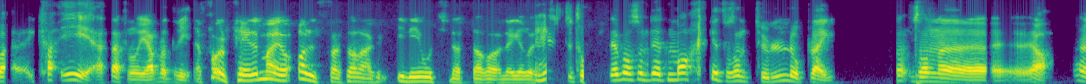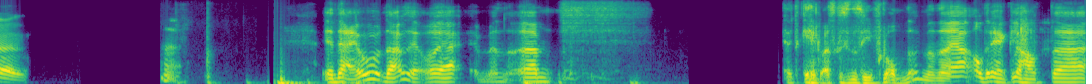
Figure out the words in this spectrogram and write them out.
bare, hva er dette for noe jævla drit? Ja, Folk filmer jo alt fra sånne idiotsnøtter og legger Det ut. helt utrolig. Det er bare sånn, det er et marked for sånn tulleopplegg. Sånn, sånn eh, ja. eh, Det er jo det, er jo det. Og jeg, men um, Jeg vet ikke helt hva jeg skal si for noe om det, men jeg har aldri egentlig hatt eh,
